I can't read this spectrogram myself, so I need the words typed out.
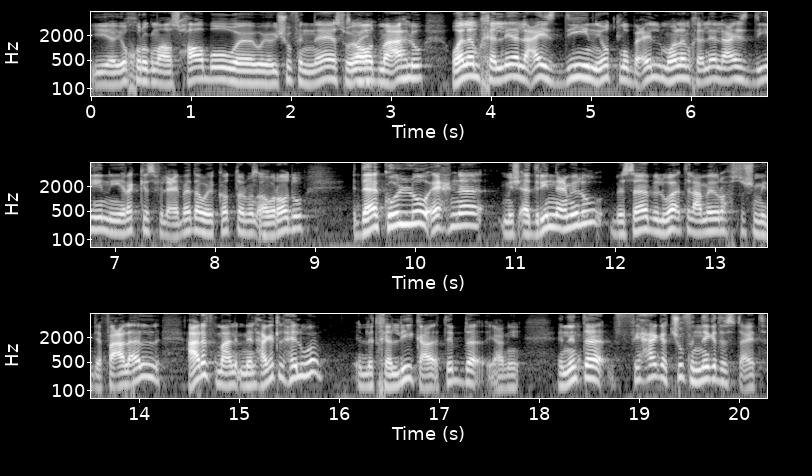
يخرج مع أصحابه ويشوف الناس صحيح. ويقعد مع أهله ولا مخليه اللي عايز دين يطلب علم ولا مخليه اللي عايز دين يركز في العبادة ويكتر من صح. أوراده ده كله إحنا مش قادرين نعمله بسبب الوقت اللي عمال يروح في السوشيال ميديا فعلى الأقل عارف من الحاجات الحلوة اللي تخليك تبدأ يعني ان انت في حاجة تشوف ال negative بتاعتها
